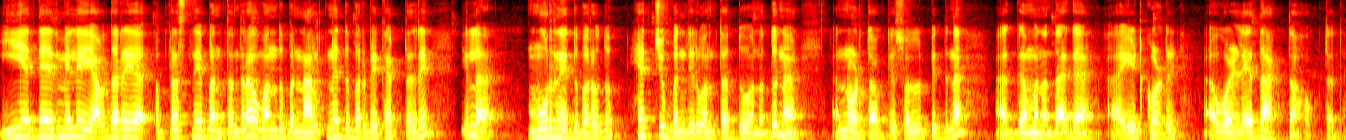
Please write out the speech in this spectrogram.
ಈ ಅಧ್ಯಾಯದ ಮೇಲೆ ಯಾವ್ದಾರ ಪ್ರಶ್ನೆ ಬಂತಂದ್ರೆ ಒಂದು ಬ ನಾಲ್ಕನೇದು ಬರಬೇಕಾಗ್ತದೆ ಇಲ್ಲ ಮೂರನೇದು ಬರೋದು, ಹೆಚ್ಚು ಬಂದಿರುವಂಥದ್ದು ಅನ್ನೋದನ್ನ ನೋಡ್ತಾ ಹೋಗ್ತೀವಿ. ಸ್ವಲ್ಪ ಇದನ್ನ ಗಮನದಾಗ ಇಟ್ಕೊಳ್ರಿ ಒಳ್ಳೆಯದಾಗ್ತಾ ಹೋಗ್ತದೆ.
